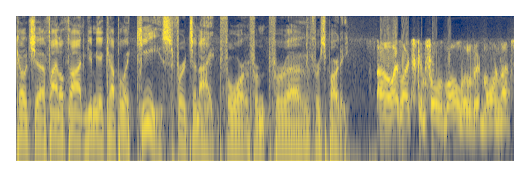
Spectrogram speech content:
Coach, uh, final thought. Give me a couple of keys for tonight for for for uh, for Sparty. Oh, I'd like to control the ball a little bit more, and not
